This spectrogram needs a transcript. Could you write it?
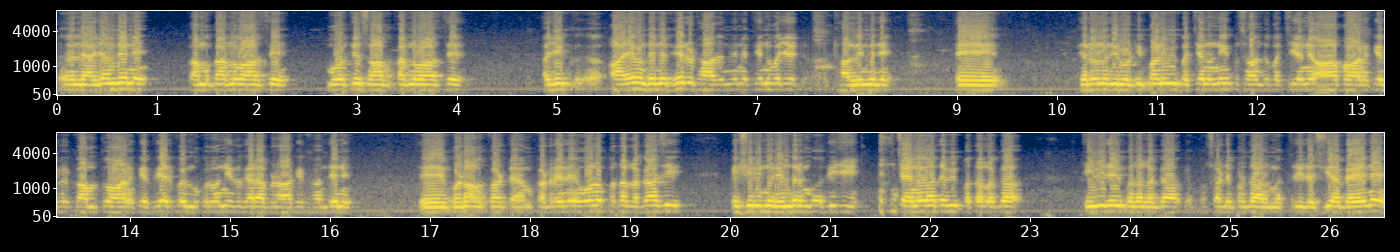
ਲੈ ਜਾਂਦੇ ਨੇ ਕੰਮ ਕਰਨ ਵਾਸਤੇ, ਮੋਰਚੇ ਸਾਫ਼ ਕਰਨ ਵਾਸਤੇ ਅਜੇ ਆਏ ਹੁੰਦੇ ਨੇ, ਫਿਰ ਉਠਾ ਦਿੰਦੇ ਨੇ 3 ਵਜੇ ਉਠਾ ਲੈਂਦੇ ਨੇ। ਤੇ ਫਿਰ ਉਹਨਾਂ ਦੀ ਰੋਟੀ ਪਾਣੀ ਵੀ ਬੱਚਿਆਂ ਨੂੰ ਨਹੀਂ ਪਸੰਦ, ਬੱਚਿਆਂ ਨੇ ਆਪ ਆਣ ਕੇ ਫਿਰ ਕੰਮ ਤੋਂ ਆਣ ਕੇ ਫਿਰ ਕੋਈ ਮਕਰੋਨੀ ਵਗੈਰਾ ਬਣਾ ਕੇ ਖਾਂਦੇ ਨੇ। ਤੇ ਬੜਾ ਔਖਾ ਟਾਈਮ ਕੱਢ ਰਹੇ ਨੇ। ਹੁਣ ਪਤਾ ਲੱਗਾ ਸੀ ਕਿ ਸ਼੍ਰੀ ਨਰਿੰਦਰ ਮੋਦੀ ਜੀ ਚੈਨਲਾਂ ਤੇ ਵੀ ਪਤਾ ਲੱਗਾ ਟੀਵੀ ਤੇ ਵੀ ਪਤਾ ਲੱਗਾ ਕਿ ਸਾਡੇ ਪ੍ਰਧਾਨ ਮੰਤਰੀ ਰਸ਼ੀਆ ਗਏ ਨੇ।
